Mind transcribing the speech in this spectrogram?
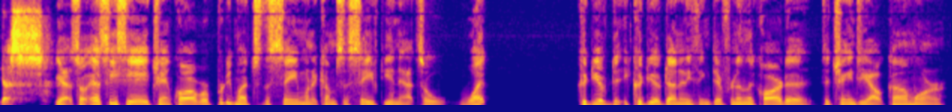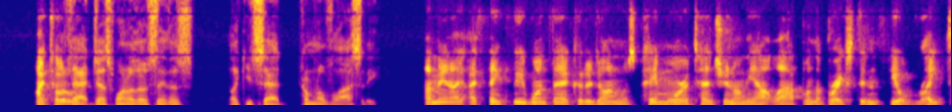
Yes. Yeah, so SCCA Champ Car were pretty much the same when it comes to safety and that. So what could you have could you have done anything different in the car to to change the outcome, or I totally that just one of those those like you said terminal velocity? I mean, I, I think the one thing I could have done was pay more attention on the outlap when the brakes didn't feel right.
